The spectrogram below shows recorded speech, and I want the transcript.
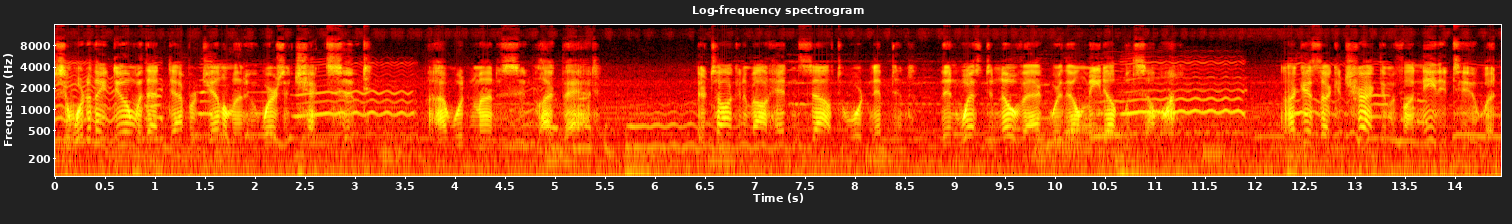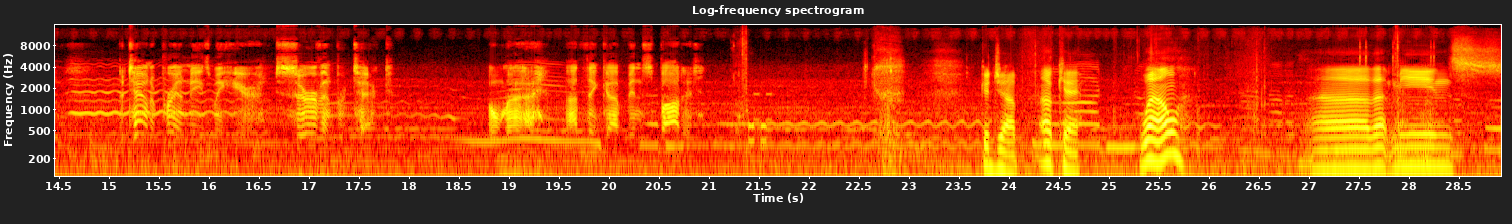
So, what are they doing with that dapper gentleman who wears a checked suit? I wouldn't mind a suit like that. They're talking about heading south toward Nipton, then west to Novac where they'll meet up with someone. I guess I could track them if I needed to, but the town of Primm needs me here to serve and protect. Oh my, I think I've been spotted. Good job. Okay. Well, uh, that means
